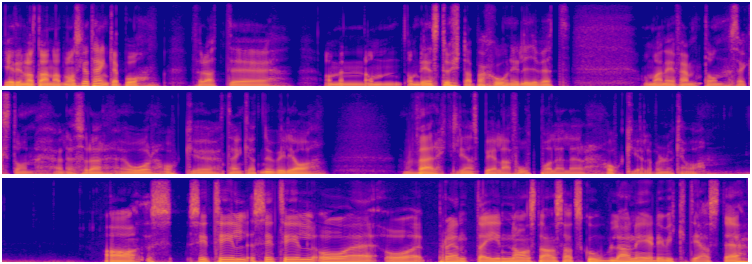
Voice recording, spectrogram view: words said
Är det något annat man ska tänka på för att eh, ja, men om, om det är en största passion i livet om man är 15, 16 eller sådär år och eh, tänker att nu vill jag verkligen spela fotboll eller hockey eller vad det nu kan vara. Ja, se till, se till och, eh, och pränta in någonstans att skolan är det viktigaste.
